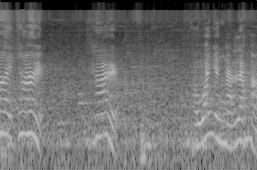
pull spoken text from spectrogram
ใช่ใช่ใช่เขาว่าอย่างนั้นแหละค่ะ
